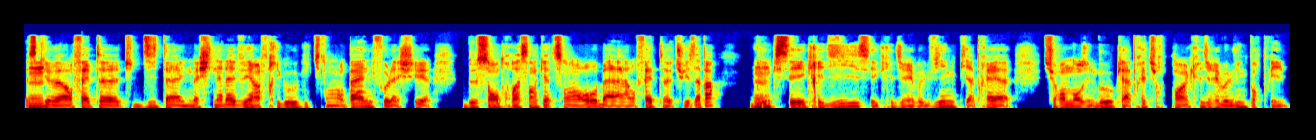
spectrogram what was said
parce mmh. que en fait, tu te dis, tu as une machine à laver, un frigo qui tombe en panne, il faut lâcher 200, 300, 400 euros. Bah en fait, tu les as pas. Mmh. Donc c'est crédit, c'est crédit revolving, puis après euh, tu rentres dans une boucle, après tu reprends un crédit revolving pour payer,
